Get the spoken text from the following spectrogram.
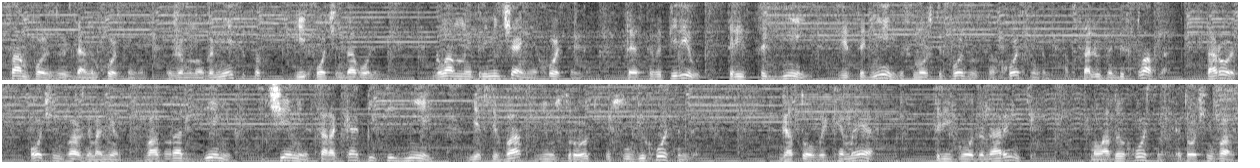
Сам пользуюсь данным хостингом уже много месяцев и очень доволен. Главное примечание хостинга – тестовый период 30 дней. 30 дней вы сможете пользоваться хостингом абсолютно бесплатно. Второй, очень важный момент – возврат денег течение 45 дней, если вас не устроят услуги хостинга. Готовый КМС – Три года на рынке. Молодой хостинг – это очень важно.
